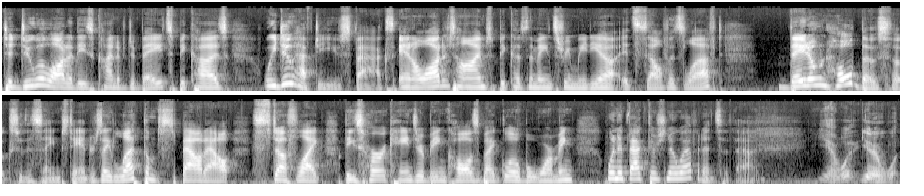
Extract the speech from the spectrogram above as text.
to do a lot of these kind of debates because we do have to use facts. And a lot of times, because the mainstream media itself is left, they don't hold those folks to the same standards. They let them spout out stuff like these hurricanes are being caused by global warming, when in fact there's no evidence of that. Yeah, what you know, what,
